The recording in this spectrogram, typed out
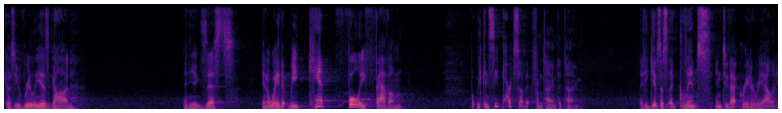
Because he really is God and he exists in a way that we can't fully fathom, but we can see parts of it from time to time. That he gives us a glimpse into that greater reality.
